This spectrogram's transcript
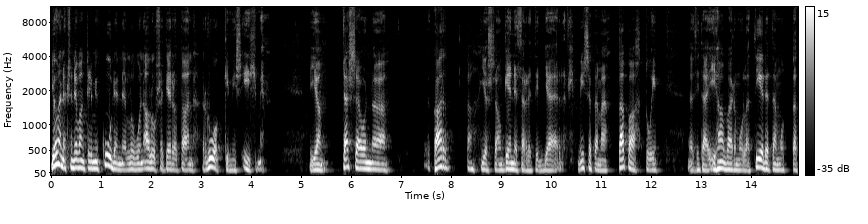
Johanneksen evankeliumin kuudennen luvun alussa kerrotaan ruokkimisihme. Ja tässä on kartta, jossa on Genesaretin järvi. Missä tämä tapahtui, sitä ei ihan varmuudella tiedetä, mutta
